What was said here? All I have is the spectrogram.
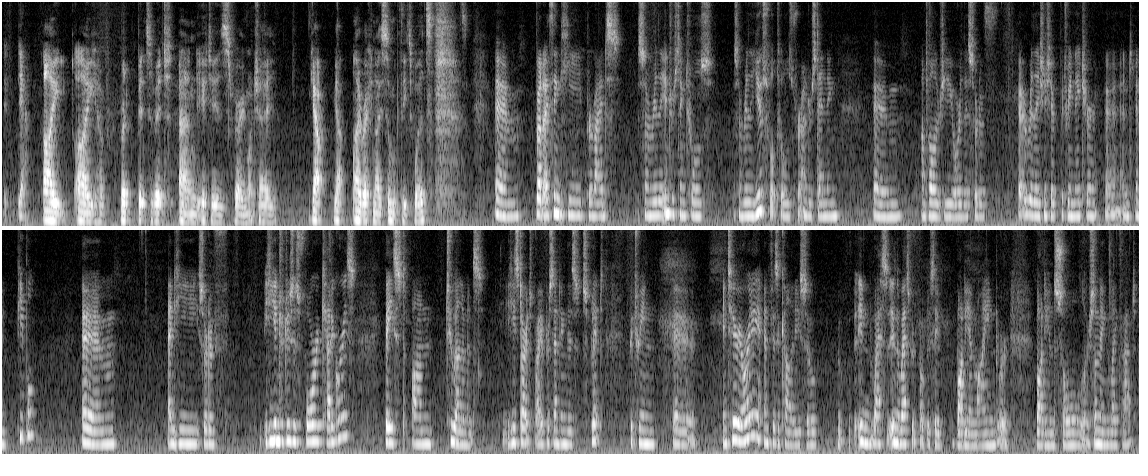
it- yeah, I I have read bits of it and it is very much a yeah, yeah, I recognise some of these words. Um, but I think he provides some really interesting tools, some really useful tools for understanding um, ontology or this sort of uh, relationship between nature uh, and and people. Um, and he sort of he introduces four categories based on two elements. He starts by presenting this split between uh, interiority and physicality. So in west in the west we'd probably say body and mind or body and soul or something like that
